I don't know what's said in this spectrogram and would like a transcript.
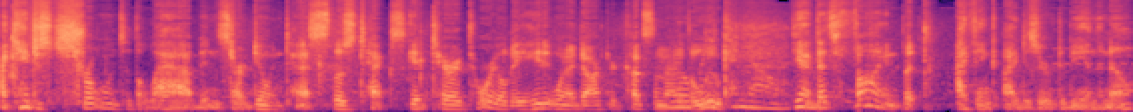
I can't just stroll into the lab and start doing tests. Those techs get territorial. They hate it when a doctor cuts them out of the loop. can know. Yeah, that's fine, but I think I deserve to be in the know.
